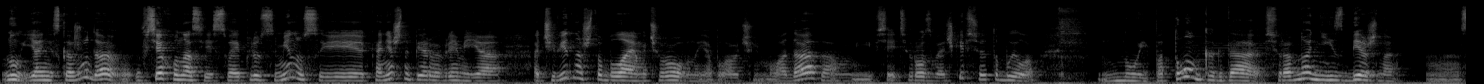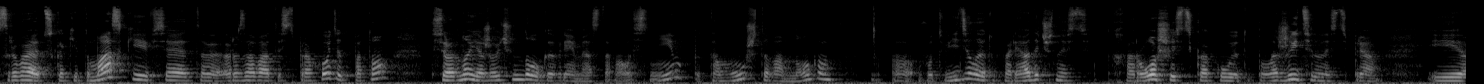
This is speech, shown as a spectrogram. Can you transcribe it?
ну, я не скажу, да, у всех у нас есть свои плюсы и минусы, и, конечно, первое время я, очевидно, что была им очарована, я была очень молода, там, и все эти розовые очки, все это было. Но и потом, когда все равно неизбежно э, срываются какие-то маски, вся эта розоватость проходит, потом все равно я же очень долгое время оставалась с ним, потому что во многом э, вот видела эту порядочность, хорошесть какую-то, положительность прям. И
